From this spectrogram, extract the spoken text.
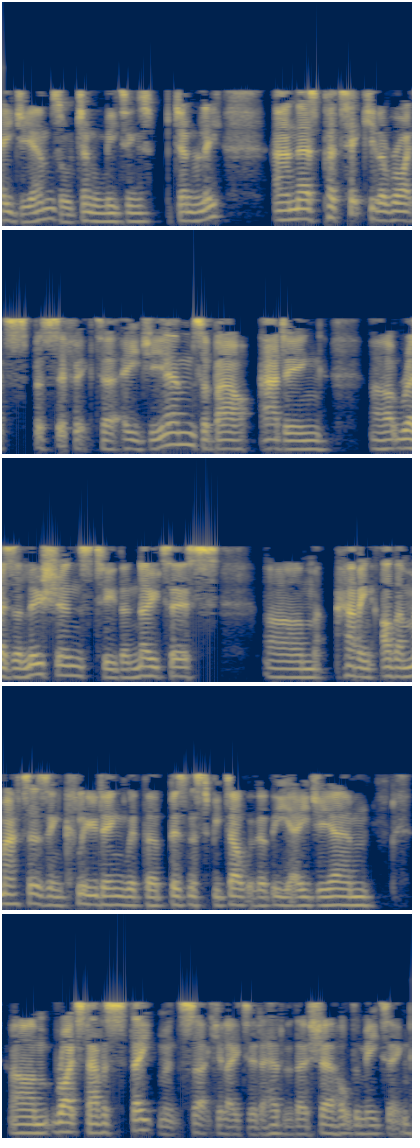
AGMs or general meetings generally. And there's particular rights specific to AGMs about adding uh, resolutions to the notice, um, having other matters, including with the business to be dealt with at the AGM, um, rights to have a statement circulated ahead of their shareholder meeting.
